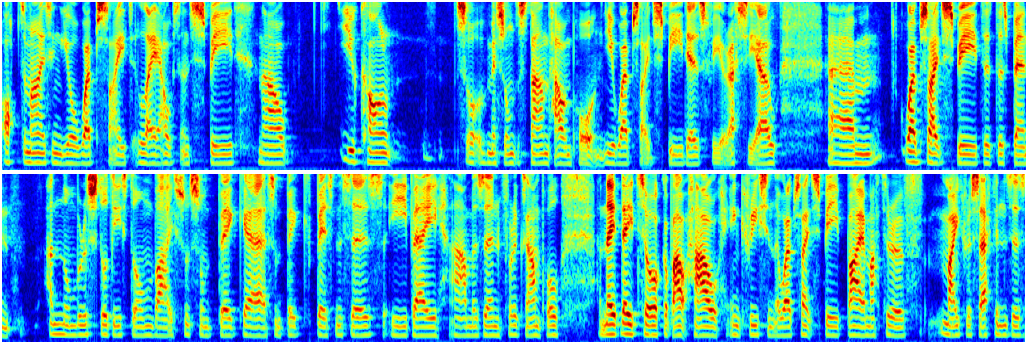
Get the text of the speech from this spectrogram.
optimizing your website layout and speed. Now, you can't sort of misunderstand how important your website speed is for your SEO. Um, website speed, there's been a number of studies done by some some big uh, some big businesses, eBay, Amazon, for example, and they, they talk about how increasing the website speed by a matter of microseconds has,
